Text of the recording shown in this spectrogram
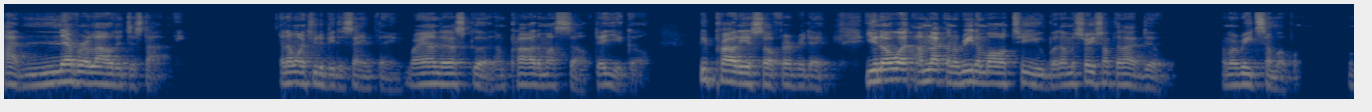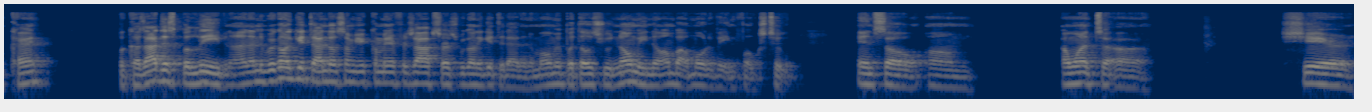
I've never allowed it to stop me. And I want you to be the same thing. Ryan, that's good. I'm proud of myself. There you go. Be proud of yourself every day. You know what? I'm not going to read them all to you, but I'm going to show you something I do. I'm going to read some of them. Okay? Because I just believe, and we're going to get to, I know some of you are coming in for job search. We're going to get to that in a moment. But those who know me know I'm about motivating folks too. And so um, I want to uh, share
